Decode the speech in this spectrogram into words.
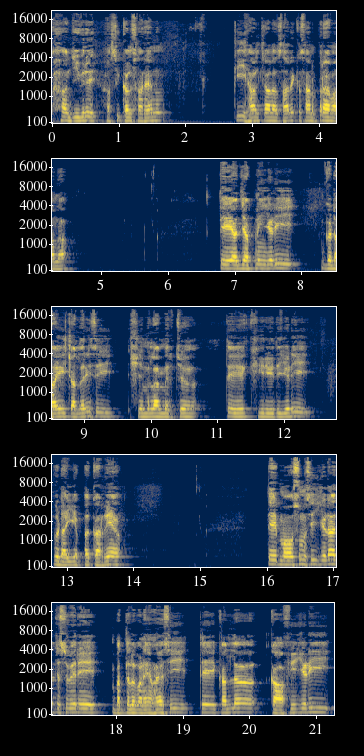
ਹਾਂਜੀ ਵੀਰੇ, ਸਤਿ ਸ਼੍ਰੀ ਅਕਾਲ ਸਾਰਿਆਂ ਨੂੰ। ਕੀ ਹਾਲ ਚਾਲ ਆ ਸਾਰੇ ਕਿਸਾਨ ਭਰਾਵਾਂ ਦਾ? ਤੇ ਅੱਜ ਆਪਣੀ ਜਿਹੜੀ ਗਡਾਈ ਚੱਲ ਰਹੀ ਸੀ, ਸ਼ਿਮਲਾ ਮਿਰਚ ਤੇ ਖੀਰੇ ਦੀ ਜਿਹੜੀ ਗਡਾਈ ਆਪਾਂ ਕਰ ਰਹੇ ਆ ਤੇ ਮੌਸਮ ਸੀ ਜਿਹੜਾ ਅੱਜ ਸਵੇਰੇ ਬੱਦਲ ਬਣਿਆ ਹੋਇਆ ਸੀ ਤੇ ਕੱਲ ਕਾਫੀ ਜਿਹੜੀ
